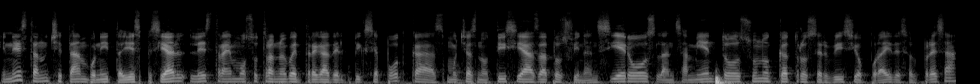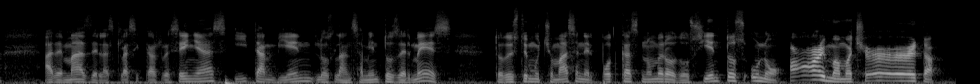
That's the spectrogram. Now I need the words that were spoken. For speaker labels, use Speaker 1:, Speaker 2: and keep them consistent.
Speaker 1: En esta noche tan bonita y especial les traemos otra nueva entrega del Pixel Podcast, muchas noticias, datos financieros, lanzamientos, uno que otro servicio por ahí de sorpresa, además de las clásicas reseñas y también los lanzamientos del mes. Todo esto y mucho más en el podcast número 201. ¡Ay, mamacheta!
